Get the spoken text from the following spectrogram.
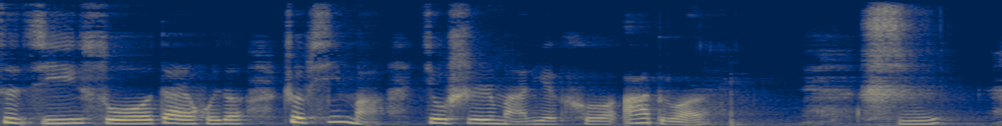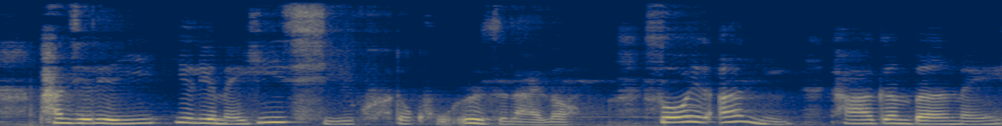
自己所带回的这匹马就是马列克阿德尔。十，潘杰列伊叶列梅伊奇的苦日子来了。所谓的安宁，他根本没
